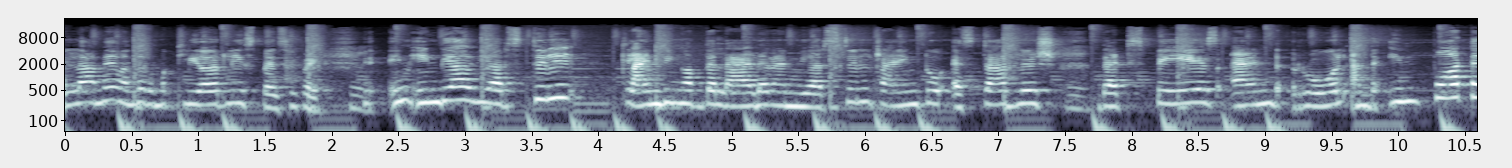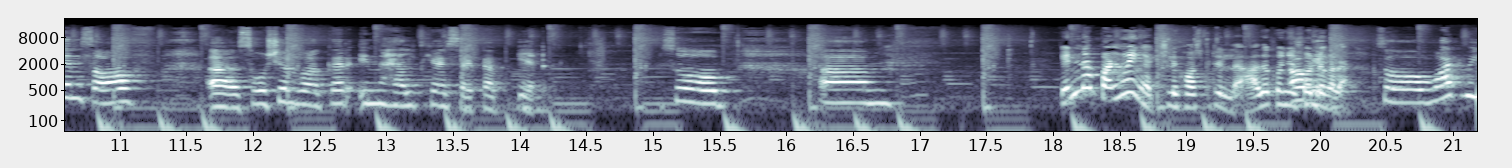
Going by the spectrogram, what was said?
எல்லாமே வந்து ரொம்ப clearly specified. In India, we are still climbing up the ladder and we are still trying to establish that space and role and the importance of uh, social worker in healthcare setup yet. So, um, என்ன பண்ணுவீங்க ஆக்சுவலி ஹாஸ்பிட்டல்ல அது கொஞ்சம் சொல்லுங்களேன் ஸோ வாட் வி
